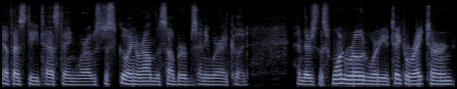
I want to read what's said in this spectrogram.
FSD testing where I was just going around the suburbs anywhere I could. And there's this one road where you take a right turn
